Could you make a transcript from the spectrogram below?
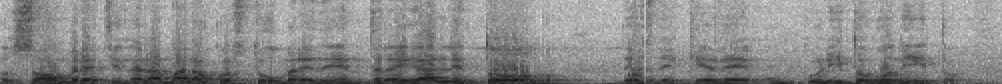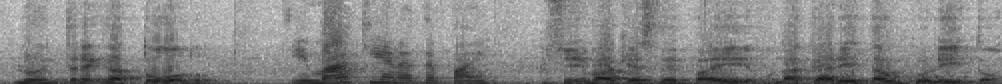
Los hombres tienen la mala costumbre de entregarle todo desde que ve un culito bonito. Lo entrega todo. ¿Y más aquí en este país? Sí, más aquí en este país. Una carita, un culito.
